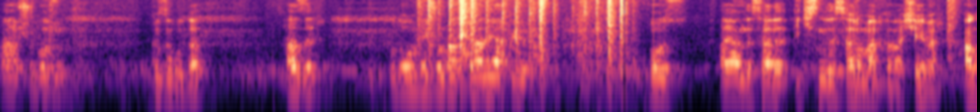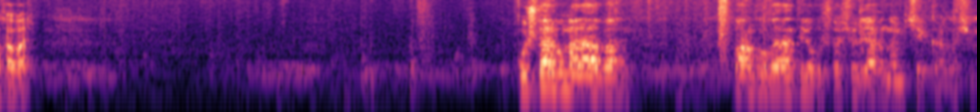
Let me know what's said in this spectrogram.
Ha şu bozun kızı bu da. Hazır. Bu da 15-16 tane yapıyor. Boz. Ayağında sarı, ikisinde de sarı marka var, şey var, halka var. Kuşlar bunlar abi bakın. Banko garantili kuşlar. Şöyle yakından bir çek kardeşim.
